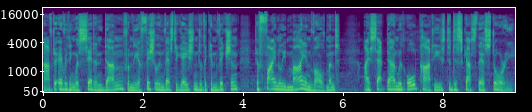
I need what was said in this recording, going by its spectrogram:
After everything was said and done, from the official investigation to the conviction to finally my involvement, I sat down with all parties to discuss their story.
